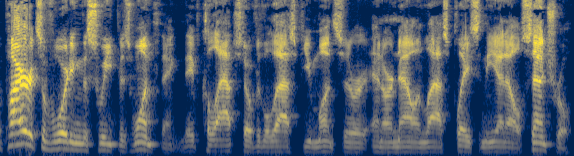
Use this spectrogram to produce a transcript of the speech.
the Pirates avoiding the sweep is one thing. They've collapsed over the last few months and are now in last place in the NL Central.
